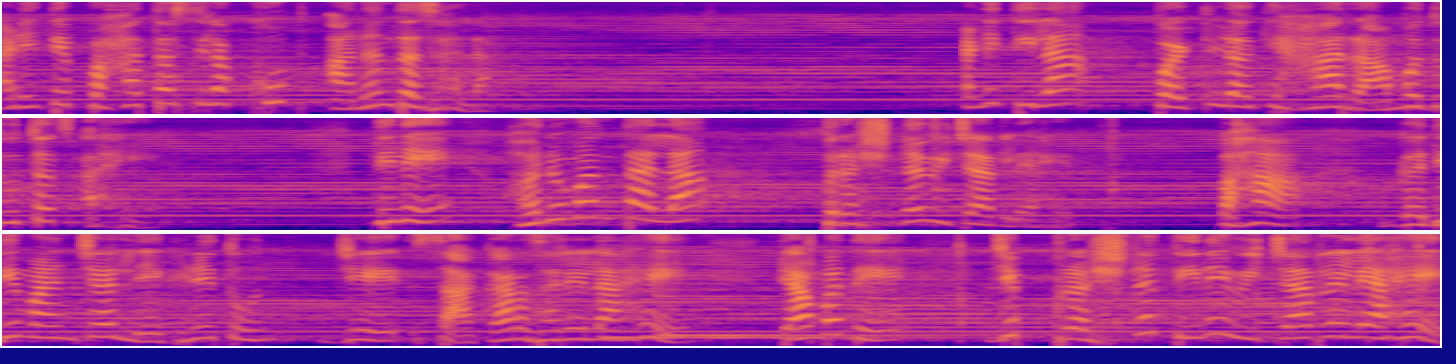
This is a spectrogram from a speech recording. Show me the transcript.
आणि ते पाहताच तिला खूप आनंद झाला. आणि तिला पटलं की हा रामदूतच आहे. तिने हनुमंताला प्रश्न विचारले आहेत. पहा गदिमांच्या लेखणीतून जे साकार झालेलं आहे त्यामध्ये जे प्रश्न तिने विचारलेले आहे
